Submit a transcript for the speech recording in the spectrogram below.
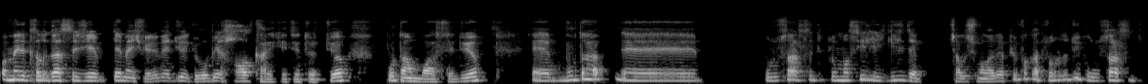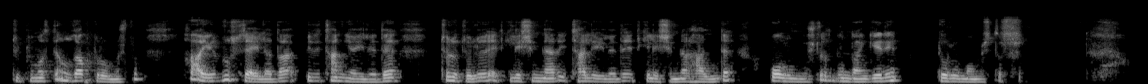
Amerikalı gazeteci demeç veriyor ve diyor ki bu bir halk hareketidir diyor. Buradan bahsediyor. E, burada uluslararası diplomasi ile ilgili de çalışmalar yapıyor. Fakat sonra da diyor ki uluslararası diplomasiden uzak durulmuştur. Hayır Rusya ile de Britanya ile de türlü türlü etkileşimler, İtalya ile de etkileşimler halinde olunmuştur. Bundan geri durulmamıştır.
